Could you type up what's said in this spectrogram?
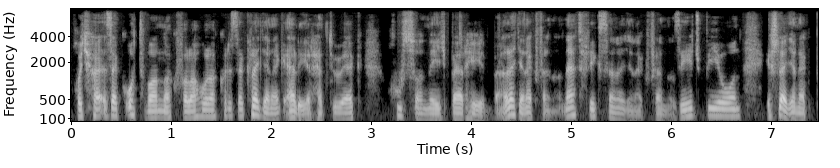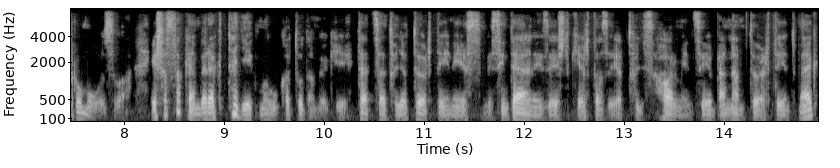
hogyha ezek ott vannak valahol, akkor ezek legyenek elérhetőek 24 per hétben. Legyenek fenn a Netflixen, legyenek fenn az HBO-n, és legyenek promózva. És a szakemberek tegyék magukat oda mögé. Tetszett, hogy a történész szinte elnézést kért azért, hogy 30 évben nem történt meg,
